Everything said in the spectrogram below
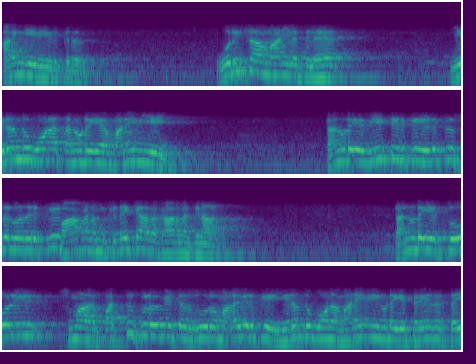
அரங்கேறி இருக்கிறது. ஒரிசா மாநிலத்தில் இறந்து போன தன்னுடைய மனைவியை தன்னுடைய வீட்டிற்கு எடுத்து செல்வதற்கு வாகனம் கிடைக்காத காரணத்தினால் தன்னுடைய தோளில் சுமார் பத்து கிலோமீட்டர் தூரம் அளவிற்கு இறந்து போன மனைவியினுடைய பிரேதத்தை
